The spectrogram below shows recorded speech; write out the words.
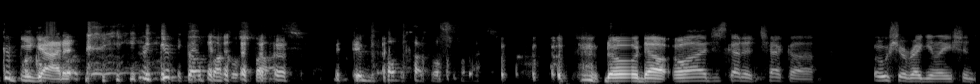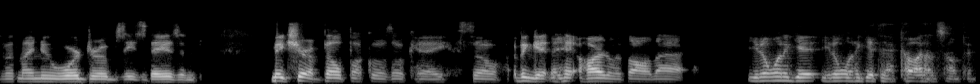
good. You got it. good belt buckle spots. Good belt buckle spots. no doubt. Well, I just got to check uh, OSHA regulations with my new wardrobes these days and make sure a belt buckle is okay. So I've been getting hit hard with all that. You don't want to get. You don't want to get that caught on something.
